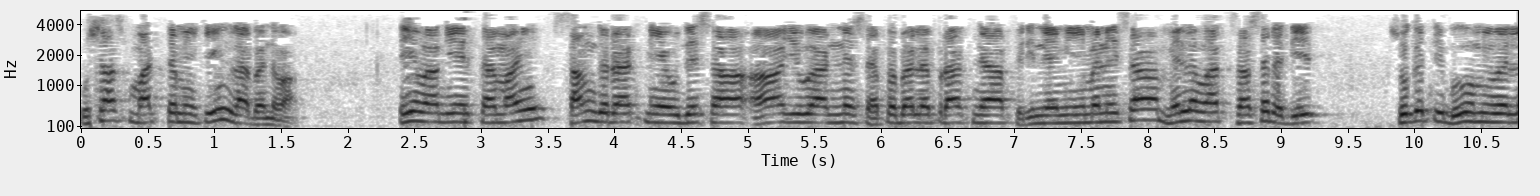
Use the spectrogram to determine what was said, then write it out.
උසස් මට්ටමකින් ලබනවා. ඒ වගේ තමයි සංඝ රත්නයේ උදෙසා ආයුවන්න සැප බල ප්‍රඥා පිරිනැමීම නිසා මෙලවත් සසරදී සුගති භූමිවල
